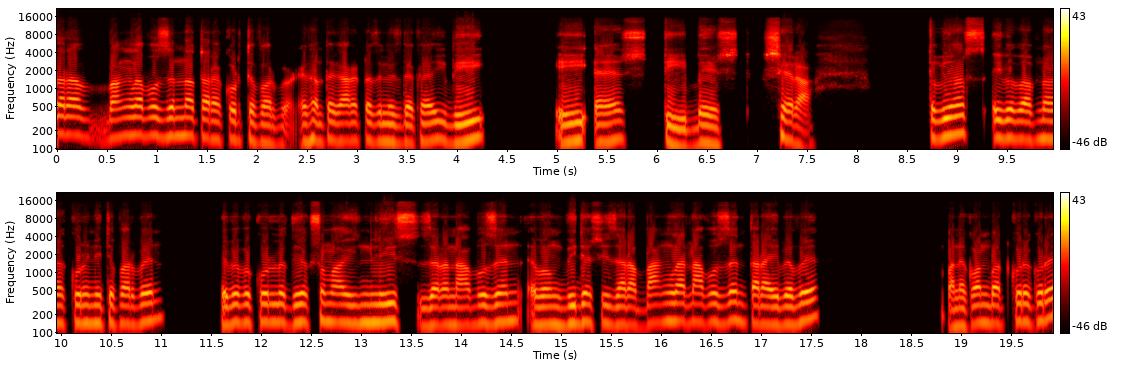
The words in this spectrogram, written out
যারা বাংলা বোঝেন না, তারা করতে পারবেন। এখান থেকে আরেকটা জিনিস দেখাই। বি এস টি বেস্ট সেরা। তো ভিউয়ার্স এইভাবে আপনারা করে নিতে পারবেন। এভাবে করলে দু এক সময় ইংলিশ যারা না বোঝেন এবং বিদেশি যারা বাংলা না বোঝেন, তারা এভাবে মানে কনভার্ট করে করে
